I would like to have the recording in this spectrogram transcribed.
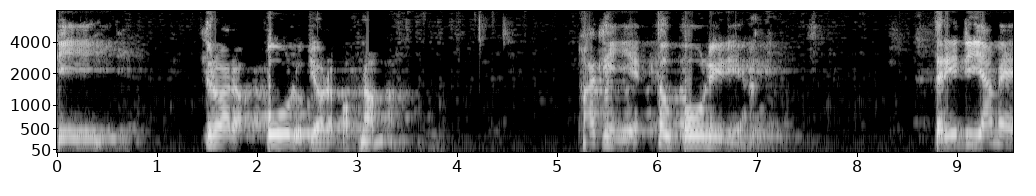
ဒီသူတို့ကတော့ပိုးလို့ပြောတာပေါ့နော်ဖခင်ရဲ့တုတ်ပိုးလေးတွေကတရီတီရမဲ့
